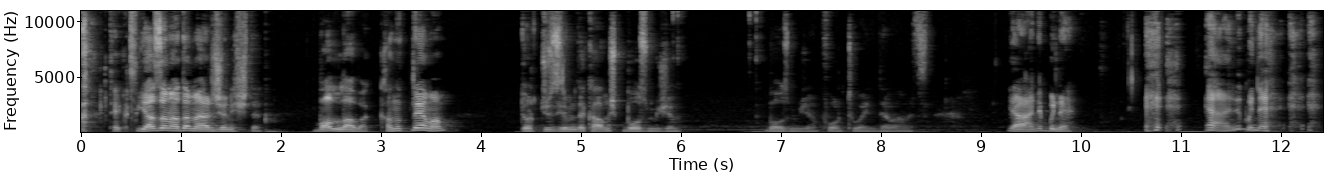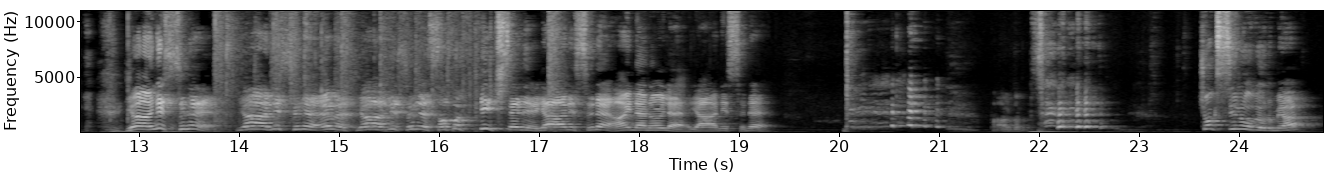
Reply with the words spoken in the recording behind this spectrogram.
Tek yazan adam Ercan işte. Vallahi bak kanıtlayamam. 420'de kalmış bozmayacağım. Bozmayacağım. 420 devam etsin. Yani bu ne? yani bu ne? yani sine. Yani sine. Evet yani sine. Sapık piç seni. Yani sine. Aynen öyle. Yani sine. Pardon. çok sinir oluyorum ya.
